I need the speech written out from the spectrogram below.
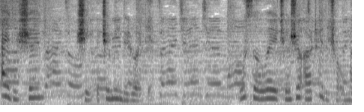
爱的深是一个致命的弱点，无所谓全身而退的筹码。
